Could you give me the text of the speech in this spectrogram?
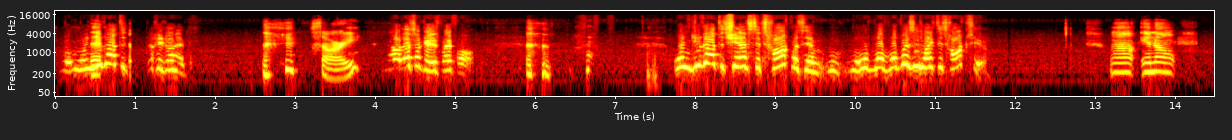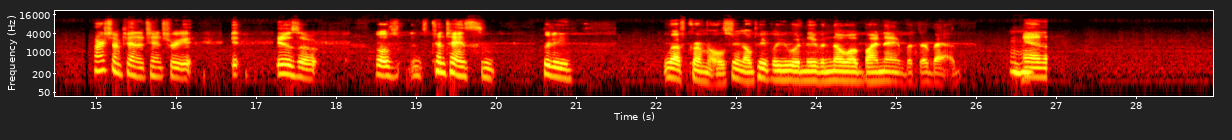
when you got the okay, go ahead. Sorry. No, that's okay. It's my fault. when you got the chance to talk with him, what, what, was he like to talk to? Well, you know, Parchman Penitentiary it is a well, it contains some pretty rough criminals. You know, people you wouldn't even know of by name, but they're bad. Mm-hmm. And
